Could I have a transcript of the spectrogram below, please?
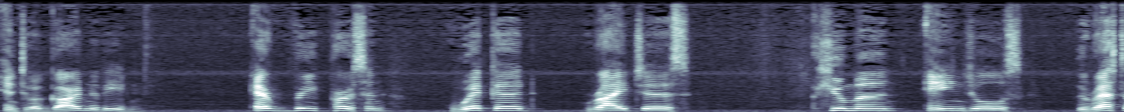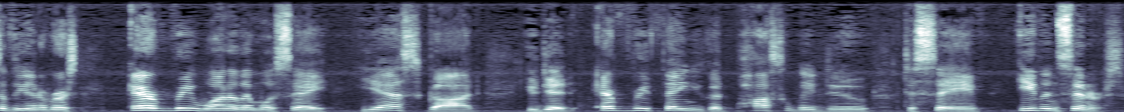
into a Garden of Eden, every person, wicked, righteous, human, angels, the rest of the universe, every one of them will say, Yes, God, you did everything you could possibly do to save even sinners.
